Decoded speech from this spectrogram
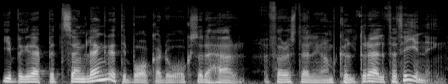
i begreppet sen längre tillbaka då också det här föreställningen om kulturell förfining.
